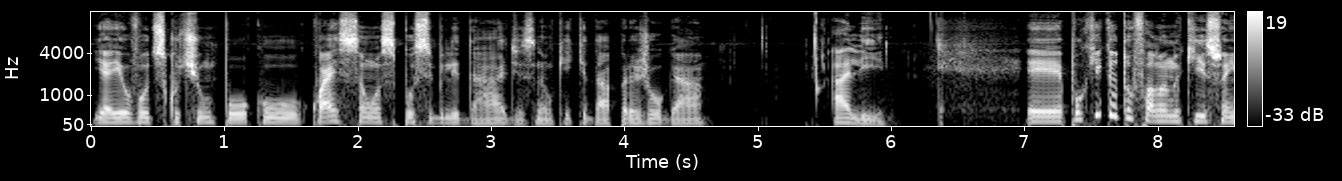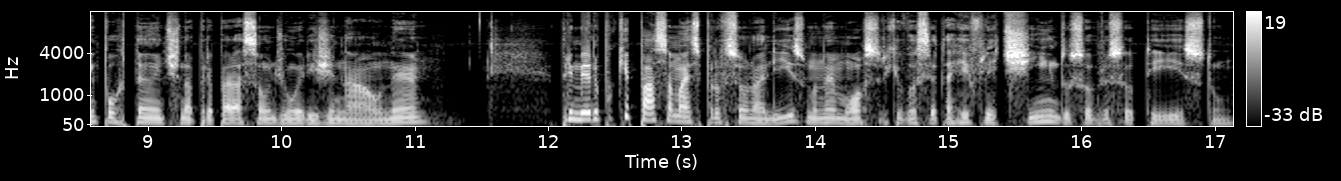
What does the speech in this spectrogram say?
e aí eu vou discutir um pouco quais são as possibilidades, né, o que, que dá para jogar ali. É, por que, que eu estou falando que isso é importante na preparação de um original, né? Primeiro, porque passa mais profissionalismo, né? Mostra que você está refletindo sobre o seu texto,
